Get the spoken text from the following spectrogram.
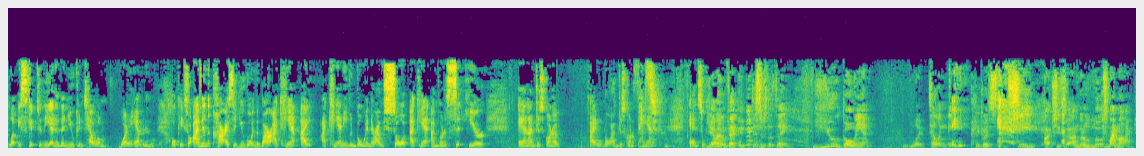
Let me skip to the end, and then you can tell them what Okay. happened. In, okay, so I'm in the car. I said, "You go in the bar." I can't. I I can't even go in there. I was so I can't. I'm going to sit here, and I'm just going to. I don't know. I'm just going to panic. And so he, Yeah, in fact, this was the thing. You go in, like telling me, because she uh, she said, "I'm going to lose my mind.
